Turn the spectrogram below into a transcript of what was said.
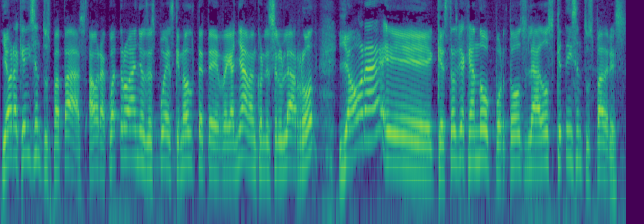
¿Y ahora qué dicen tus papás? Ahora, cuatro años después, que no te, te regañaban con el celular, Rod. Y ahora eh, que estás viajando por todos lados, ¿qué te dicen tus padres?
